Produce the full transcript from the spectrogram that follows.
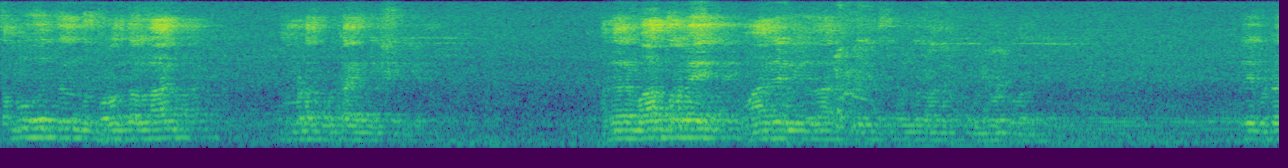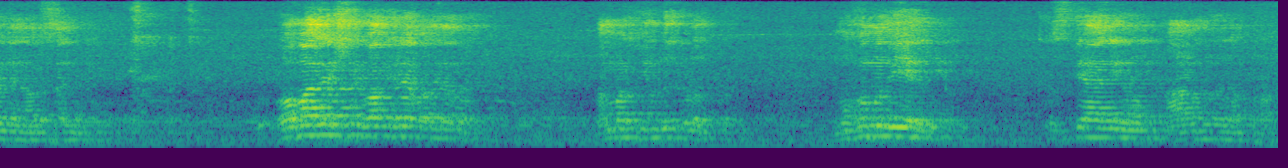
സമൂഹത്തിൽ നിന്ന് പുറന്തള്ളാൻ നമ്മുടെ കൂട്ടായ്മ ക്ഷണിക്കണം അങ്ങനെ മാത്രമേ മാനവികത ഉയർത്തിക്കൊണ്ട് നമുക്ക് മുന്നോട്ട് വരൂ. പ്രിയപ്പെട്ട ഞാൻ അവസാനിക്കും ഗോപാലകൃഷ്ണ ഗോഖലെ പറഞ്ഞത് നമ്മൾ ഹിന്ദുക്കളും മുഹമ്മദിയൻ ക്രിസ്ത്യാനികളും ആണെന്നതിനപ്പുറം.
